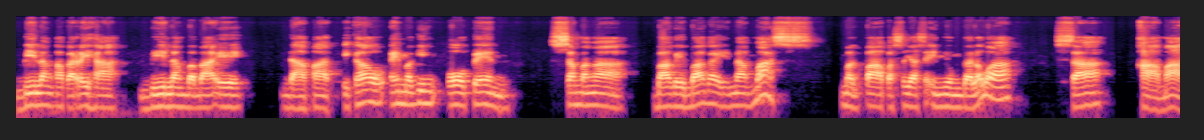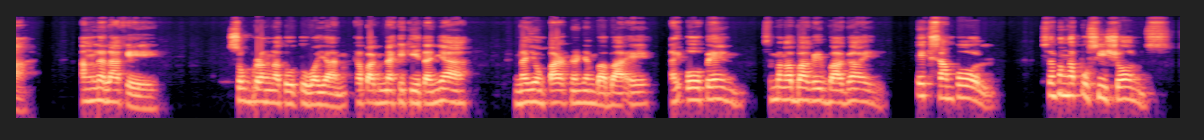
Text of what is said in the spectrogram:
Bilang kapareha, bilang babae, dapat ikaw ay maging open sa mga bagay-bagay na mas magpapasaya sa inyong dalawa sa kama. Ang lalaki, sobrang natutuwa yan kapag nakikita niya na yung partner niyang babae ay open sa mga bagay-bagay. Example, sa mga positions.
